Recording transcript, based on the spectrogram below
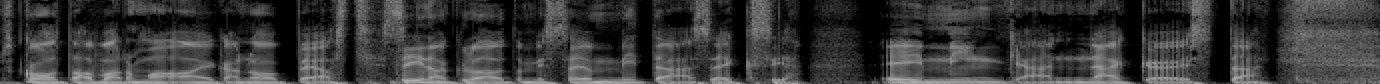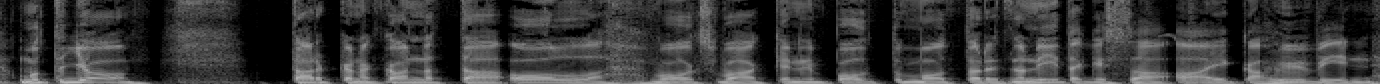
Skootaan varmaan aika nopeasti. Siinä on kyllä auto, missä ei ole mitään seksiä. Ei minkään näköistä. Mutta joo, tarkkana kannattaa olla Volkswagenin polttomoottorit. No niitäkin saa aika hyvin.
